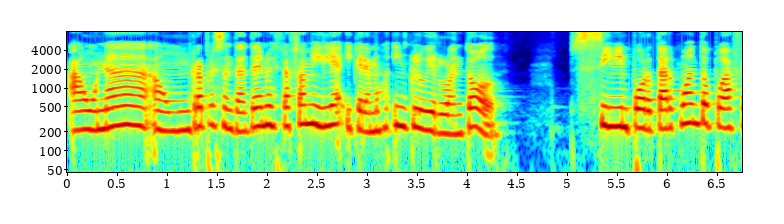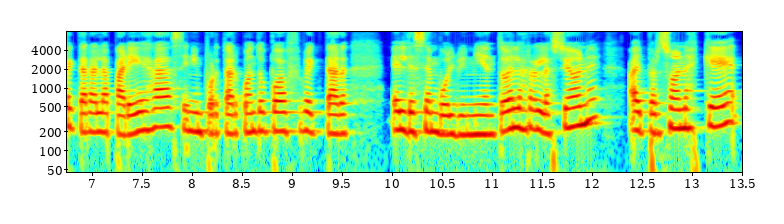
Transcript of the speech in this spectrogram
a, una, a un representante de nuestra familia y queremos incluirlo en todo sin importar cuánto pueda afectar a la pareja, sin importar cuánto pueda afectar el desenvolvimiento de las relaciones, hay personas que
